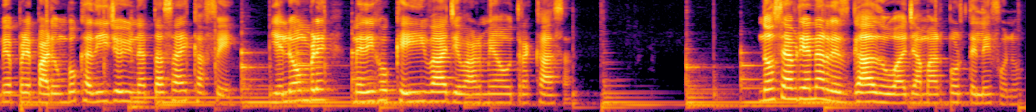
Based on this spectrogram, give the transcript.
me preparó un bocadillo y una taza de café, y el hombre me dijo que iba a llevarme a otra casa. no se habrían arriesgado a llamar por teléfono.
